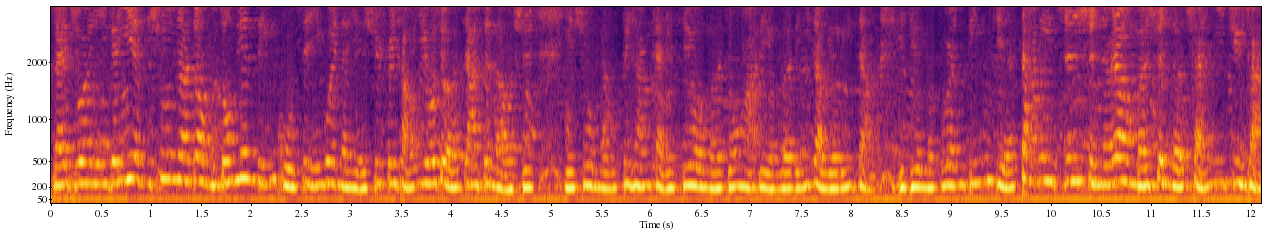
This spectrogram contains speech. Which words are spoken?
来作为一个演出呢。在我们中间领鼓这一位呢，也是非常优秀的嘉盛老师，也是我们非常感谢我们中华里我们的里长、尤里长以及我们夫人丁姐大力支持呢，让我们顺德传艺剧团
